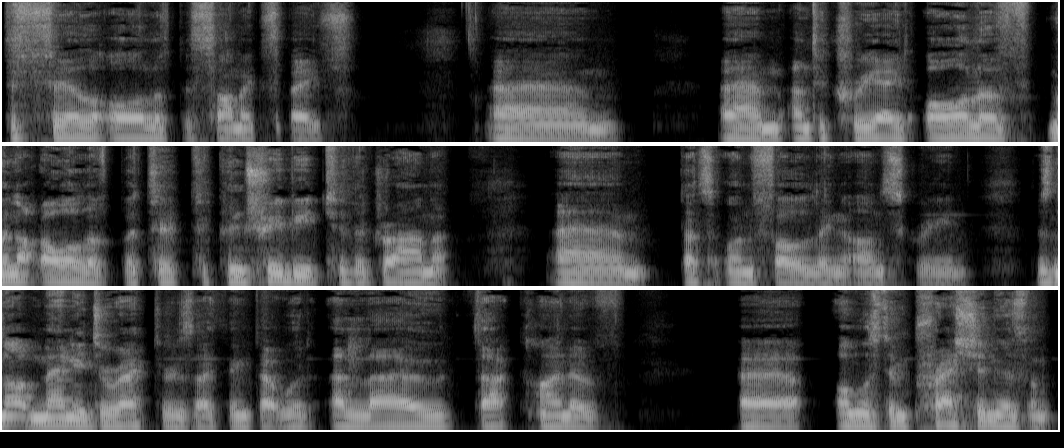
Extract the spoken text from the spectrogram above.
to fill all of the sonic space, um, um, and to create all of well not all of but to, to contribute to the drama um, that's unfolding on screen. There's not many directors I think that would allow that kind of uh, almost impressionism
